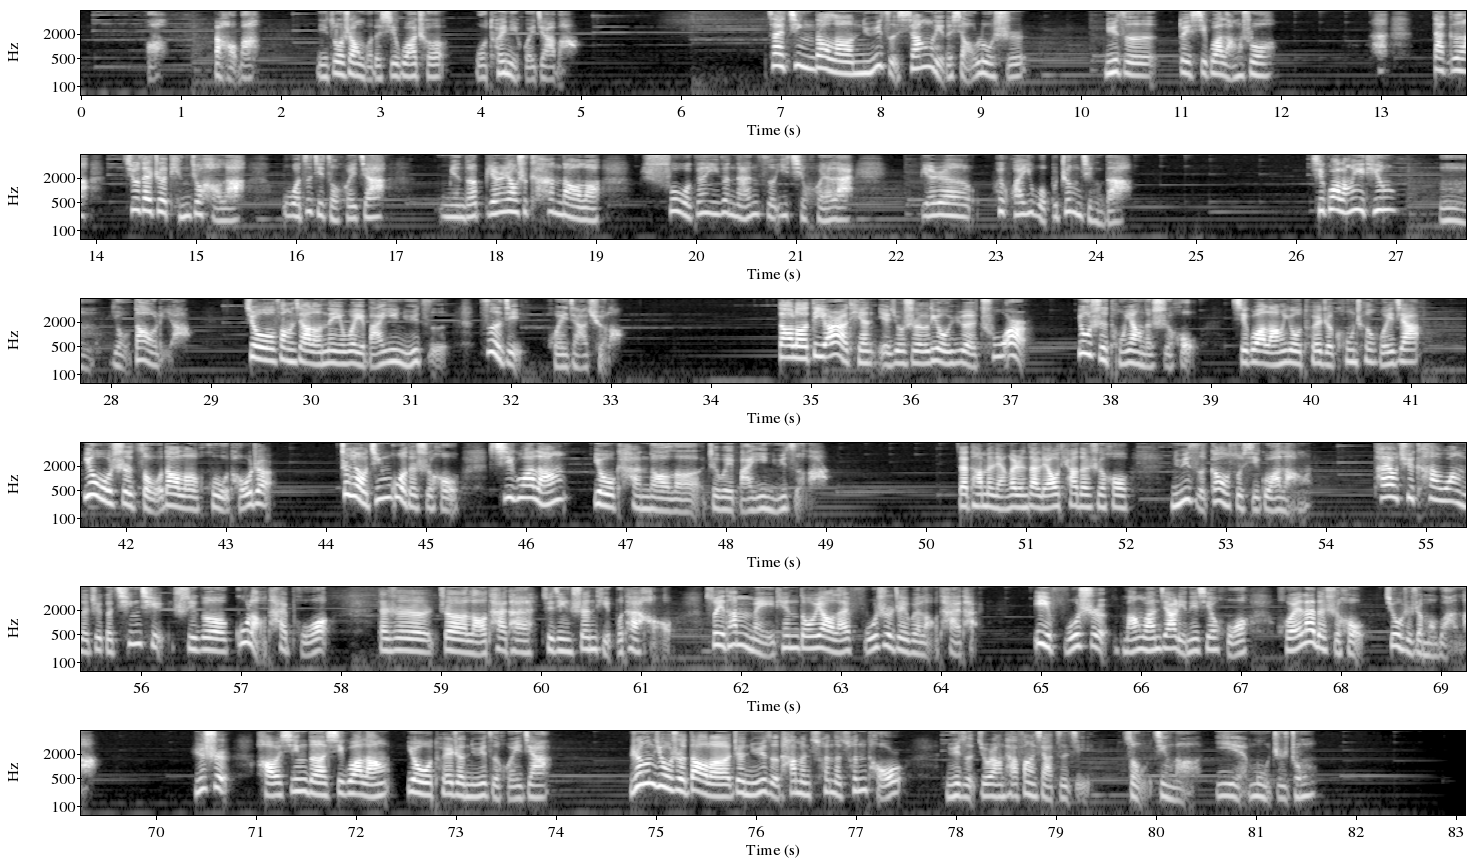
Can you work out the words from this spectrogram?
哦，那好吧，你坐上我的西瓜车，我推你回家吧。”在进到了女子乡里的小路时，女子对西瓜郎说：“啊大哥。”就在这停就好了，我自己走回家，免得别人要是看到了，说我跟一个男子一起回来，别人会怀疑我不正经的。西瓜郎一听，嗯，有道理啊，就放下了那位白衣女子，自己回家去了。到了第二天，也就是六月初二，又是同样的时候，西瓜郎又推着空车回家，又是走到了虎头这儿。正要经过的时候，西瓜郎又看到了这位白衣女子了。在他们两个人在聊天的时候，女子告诉西瓜郎，她要去看望的这个亲戚是一个孤老太婆，但是这老太太最近身体不太好，所以她每天都要来服侍这位老太太。一服侍，忙完家里那些活，回来的时候就是这么晚了。于是，好心的西瓜郎又推着女子回家，仍旧是到了这女子他们村的村头，女子就让他放下自己，走进了夜幕之中。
